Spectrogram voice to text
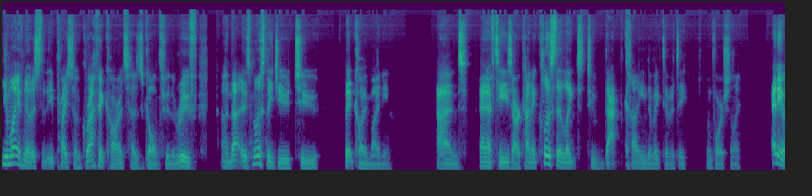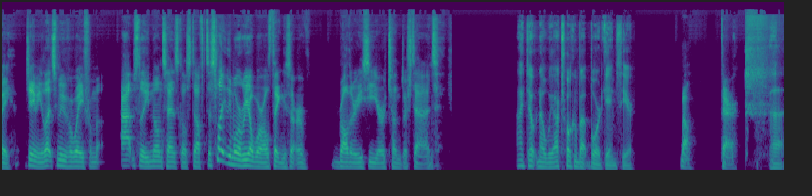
you might have noticed that the price of graphic cards has gone through the roof, and that is mostly due to Bitcoin mining. And NFTs are kind of closely linked to that kind of activity, unfortunately. Anyway, Jamie, let's move away from absolutely nonsensical stuff to slightly more real world things that are rather easier to understand. I don't know. We are talking about board games here. Well, fair. Uh,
